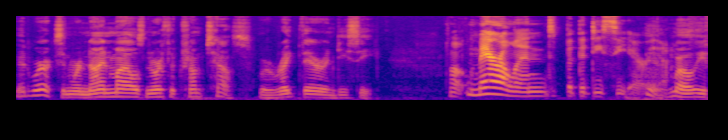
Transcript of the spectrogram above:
It works, and we're nine miles north of Trump's house. We're right there in D.C. Well, Maryland, but the D.C. area. Yeah. Well, if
